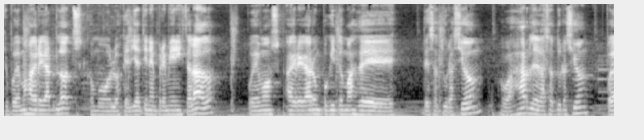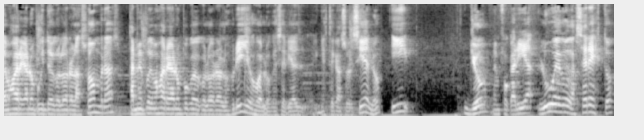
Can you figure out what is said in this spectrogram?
que podemos agregar LOTs como los que ya tienen Premiere instalado. Podemos agregar un poquito más de, de saturación o bajarle la saturación. Podemos agregar un poquito de color a las sombras. También podemos agregar un poco de color a los brillos o a lo que sería en este caso el cielo. Y yo me enfocaría luego de hacer esto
